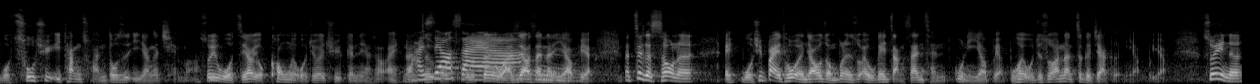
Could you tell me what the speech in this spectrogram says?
我出去一趟船都是一样的钱嘛，所以我只要有空位，我就会去跟人家说，哎，那这个、我还是要塞、啊、对，我还是要塞，那你要不要？嗯、那这个时候呢，哎，我去拜托人家，我总不能说，哎，我给你涨三成，问你要不要？不会，我就说啊，那这个价格你要不要？所以呢，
